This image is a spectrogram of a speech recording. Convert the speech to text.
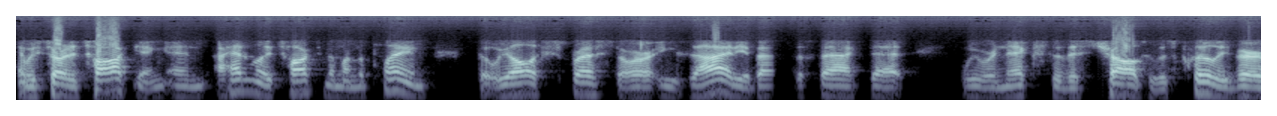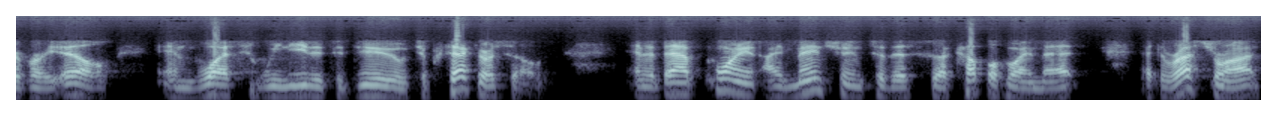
And we started talking, and I hadn't really talked to them on the plane, but we all expressed our anxiety about the fact that we were next to this child who was clearly very, very ill, and what we needed to do to protect ourselves. And at that point, I mentioned to this uh, couple who I met at the restaurant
